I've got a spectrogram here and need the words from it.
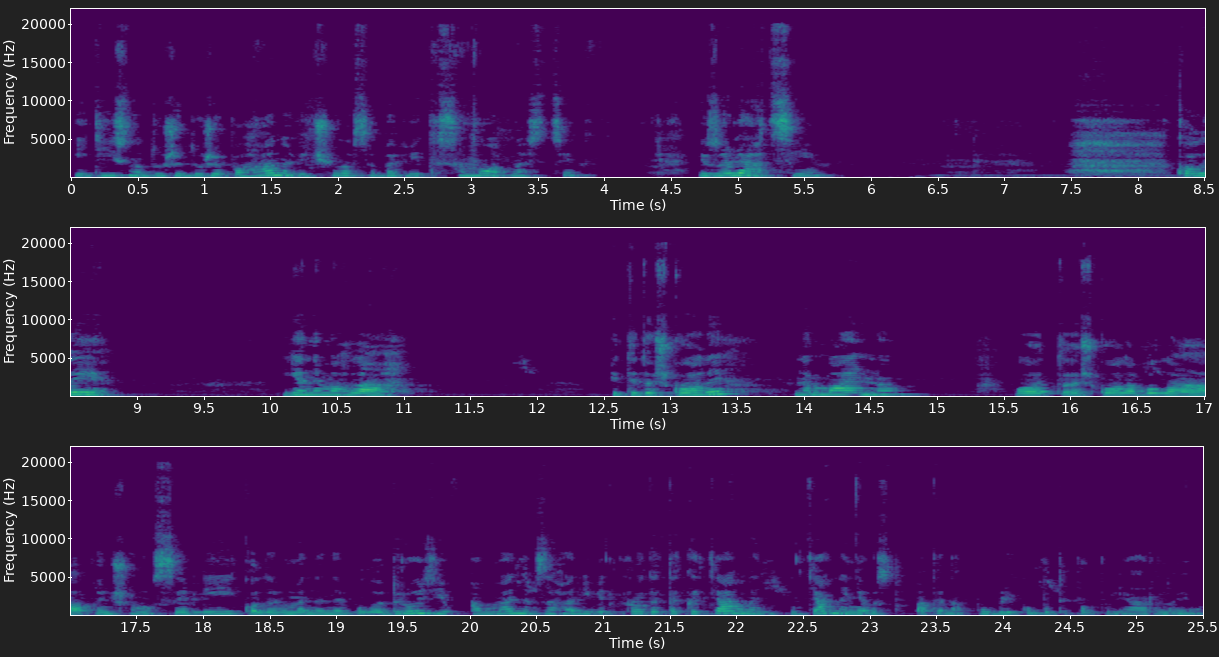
І дійсно дуже-дуже погано відчула себе від самотності, ізоляції. Коли я не могла піти до школи нормально, От школа була в іншому селі, коли в мене не було друзів, а в мене взагалі від природи таке тягнення, виступати на публіку, бути популярною,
